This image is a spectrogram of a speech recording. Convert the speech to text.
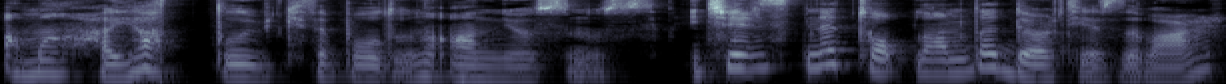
ama hayat dolu bir kitap olduğunu anlıyorsunuz. İçerisinde toplamda 4 yazı var.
